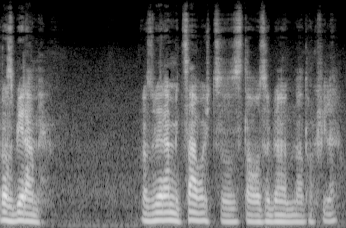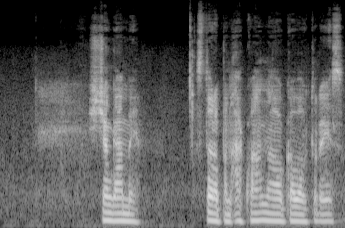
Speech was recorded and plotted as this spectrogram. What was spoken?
Rozbieramy. Rozbieramy całość, co zostało zrobione na tą chwilę. Ściągamy storopan aqua naokoło, który jest,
